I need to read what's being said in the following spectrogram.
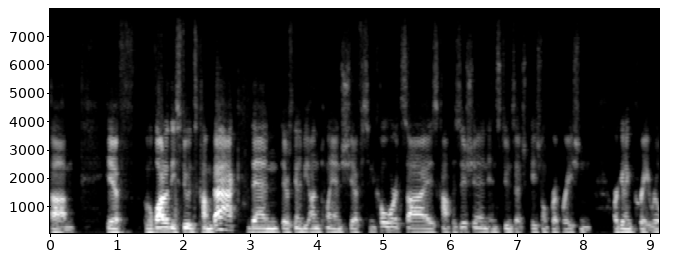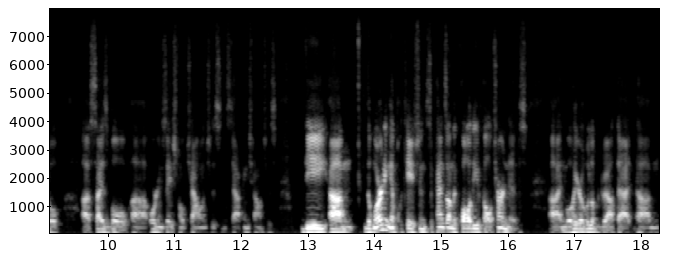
Um, if a lot of these students come back, then there's going to be unplanned shifts in cohort size, composition, and students' educational preparation are going to create real uh, sizable uh, organizational challenges and staffing challenges. The um, the learning implications depends on the quality of the alternatives, uh, and we'll hear a little bit about that um,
